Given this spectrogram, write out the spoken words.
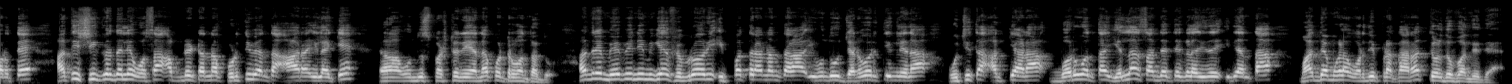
ಬರುತ್ತೆ. ಅತಿ ಶೀಘ್ರದಲ್ಲೇ ಹೊಸ ಅಪ್ಡೇಟ್ ಅನ್ನ ಕೊಡ್ತೀವಿ ಅಂತ ಆಹಾರ ಇಲಾಖೆ ಒಂದು ಸ್ಪಷ್ಟನೆಯನ್ನ ಕೊಟ್ಟಿರುವಂತದ್ದು. ಅಂದ್ರೆ ಮೇ ಬಿ ನಿಮಗೆ ಫೆಬ್ರವರಿ ಇಪ್ಪತ್ತರ ನಂತರ ಈ ಒಂದು ಜನವರಿ ತಿಂಗಳಿನ ಉಚಿತ ಅಕ್ಕಿ ಬರುವಂತ ಎಲ್ಲಾ ಸಾಧ್ಯತೆಗಳ ಇದೆ ಇದೆ ಅಂತ ಮಾಧ್ಯಮಗಳ ವರದಿ ಪ್ರಕಾರ ತಿಳಿದು ಬಂದಿದೆ.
